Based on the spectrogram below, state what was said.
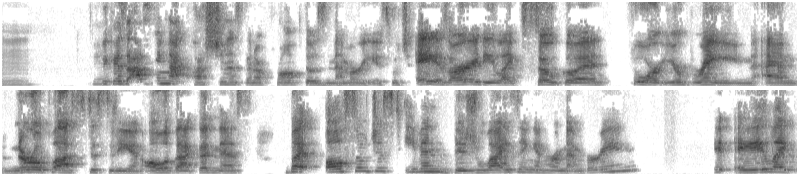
mm-hmm. Yeah. Because asking that question is going to prompt those memories, which A is already like so good for your brain and neuroplasticity and all of that goodness. But also just even visualizing and remembering it, A, like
